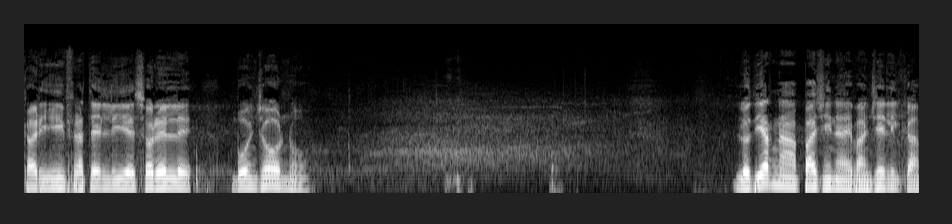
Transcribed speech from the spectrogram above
Cari fratelli e sorelle, buongiorno. L'odierna pagina evangelica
